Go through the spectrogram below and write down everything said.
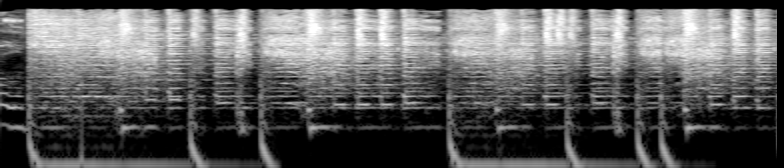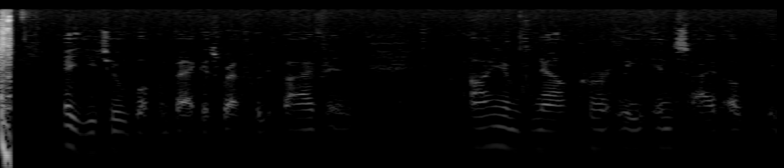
Hey YouTube, welcome back. It's Wrath45 and I am now currently inside of the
